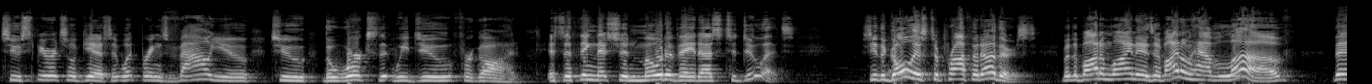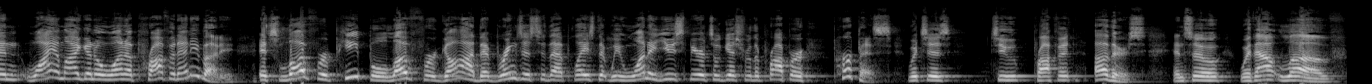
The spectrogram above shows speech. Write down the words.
to spiritual gifts. It what brings value to the works that we do for God. It's the thing that should motivate us to do it. See, the goal is to profit others. But the bottom line is if I don't have love, then why am I going to want to profit anybody? It's love for people, love for God that brings us to that place that we want to use spiritual gifts for the proper purpose, which is to profit others. And so, without love,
